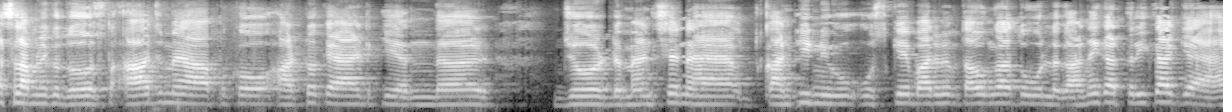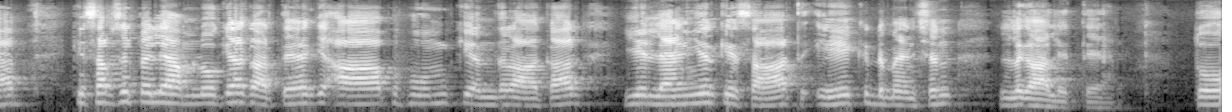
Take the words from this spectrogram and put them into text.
अस्सलाम वालेकुम दोस्त, आज मैं आपको ऑटो कैड के अंदर जो डिमेंशन है कंटिन्यू उसके बारे में बताऊँगा तो वो लगाने का तरीका क्या है कि सबसे पहले हम लोग क्या करते हैं कि आप होम के अंदर आकर ये लैनियर के साथ एक डिमेंशन लगा लेते हैं। तो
